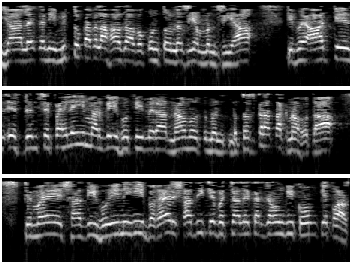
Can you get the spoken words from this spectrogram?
یا متو قبل حاضہ وہ کن تو نسیم منسیہ کہ میں آج کے اس دن سے پہلے ہی مر گئی ہوتی، میرا نام و تذکرہ تک نہ ہوتا کہ میں شادی ہوئی نہیں، بغیر شادی کے بچہ لے کر جاؤں گی قوم کے پاس۔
